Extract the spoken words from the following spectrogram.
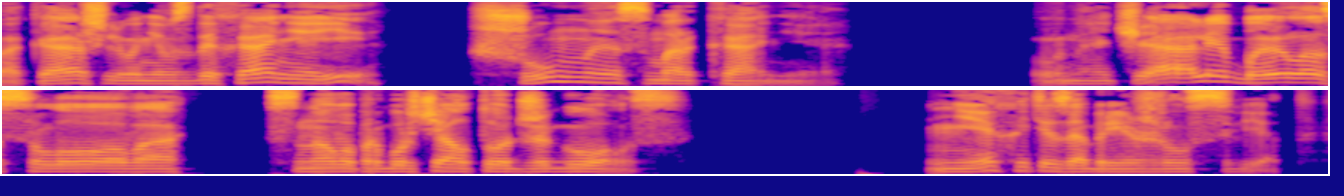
покашливание, вздыхание и шумное сморкание. «Вначале было слово», — снова пробурчал тот же голос. Нехотя забрежил свет.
